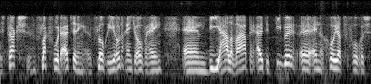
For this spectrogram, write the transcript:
straks, vlak voor de uitzending, vlogen hier ook nog eentje overheen. En die halen water uit de Tiber en gooien dat vervolgens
